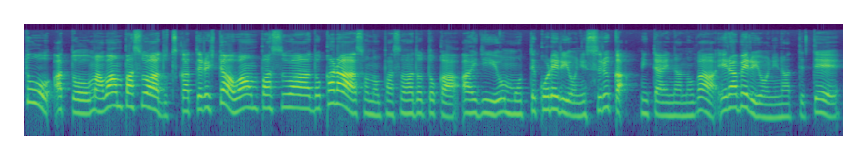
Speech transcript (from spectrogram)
とあとまあワンパスワード使ってる人はワンパスワードからそのパスワードとか ID を持ってこれるようにするかみたいなのが選べるようになってて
